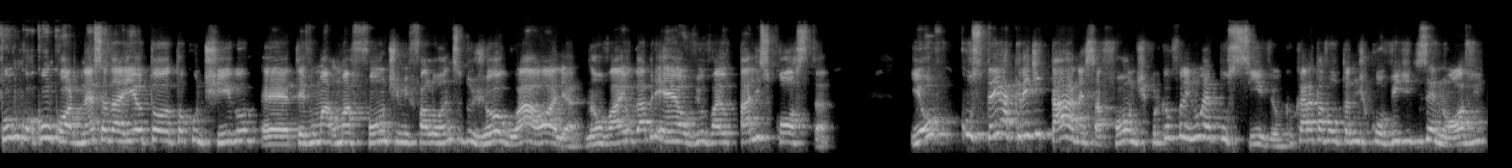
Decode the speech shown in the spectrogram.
Concordo, nessa daí eu tô, tô contigo. É, teve uma, uma fonte me falou antes do jogo: ah, olha, não vai o Gabriel, viu? Vai o Thales Costa. E eu custei acreditar nessa fonte, porque eu falei: não é possível que o cara tá voltando de Covid-19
